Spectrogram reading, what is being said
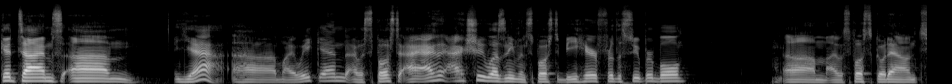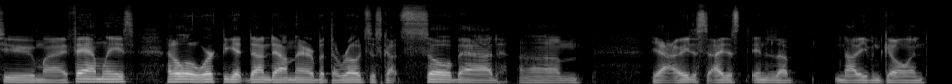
good times. Um, yeah, uh, my weekend. I was supposed to. I actually wasn't even supposed to be here for the Super Bowl. Um, I was supposed to go down to my family's. Had a little work to get done down there, but the roads just got so bad. Um, yeah, I just I just ended up not even going.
